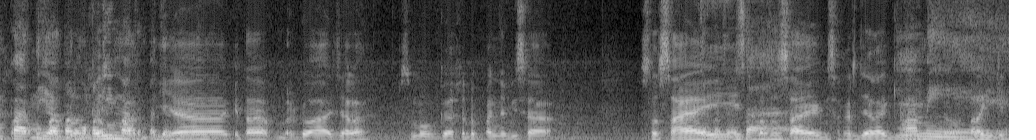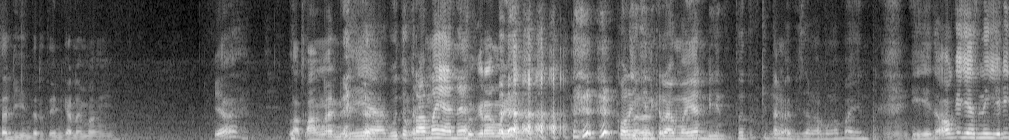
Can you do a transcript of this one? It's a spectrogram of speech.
keempat, iya, empat bulan mau kelima keempat. empat ya kita berdoa aja lah. Semoga ke depannya bisa selesai Cepat selesai. cepat selesai bisa kerja lagi gitu. Amin. apalagi kita di entertain kan emang ya lapangan ya. Iya, butuh keramaian ya. butuh keramaian Kalau izin tuh? keramaian Hmm. ditutup kita Iya. nggak bisa ngapa-ngapain. Gitu. Oke Jas nih jadi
